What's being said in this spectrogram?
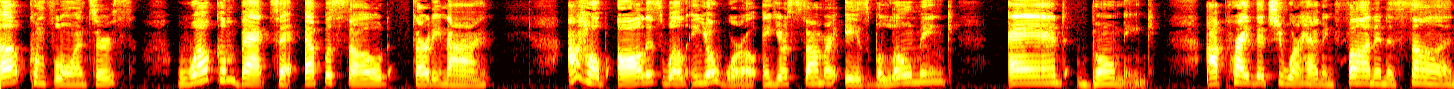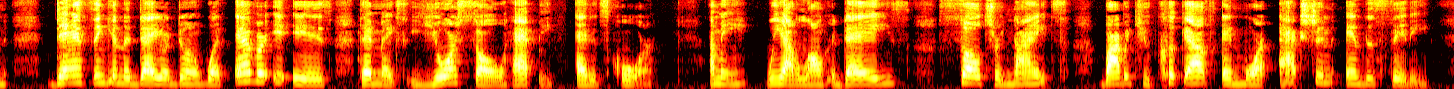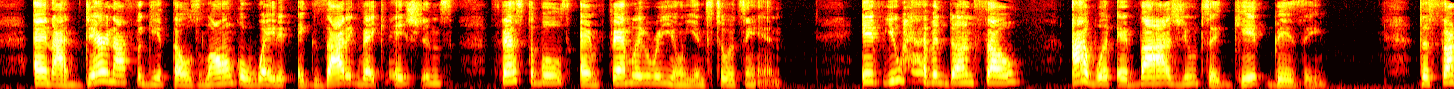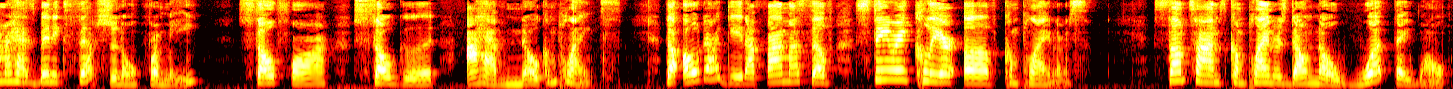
up, Confluencers? Welcome back to episode 39. I hope all is well in your world and your summer is blooming and booming. I pray that you are having fun in the sun, dancing in the day, or doing whatever it is that makes your soul happy at its core. I mean, we have longer days, sultry nights, barbecue cookouts, and more action in the city. And I dare not forget those long awaited exotic vacations, festivals, and family reunions to attend. If you haven't done so, I would advise you to get busy. The summer has been exceptional for me. So far, so good. I have no complaints. The older I get, I find myself steering clear of complainers. Sometimes complainers don't know what they want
